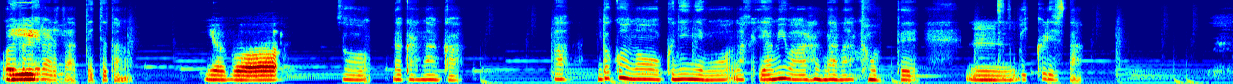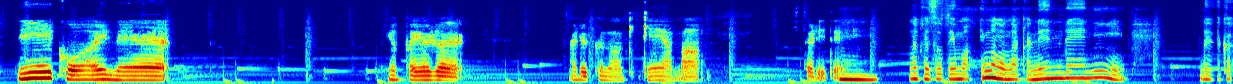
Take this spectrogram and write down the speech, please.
追いかけられたって言ってたの。やばそう。だからなんか、あ、どこの国にもなんか闇はあるんだなと思って、ー。うちょっとびっくりした。ん。ええ怖いね。やっぱ夜歩くのは危険やな。一人でう。ん。なんかちょっと今、今のなんか年齢に、なんか、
